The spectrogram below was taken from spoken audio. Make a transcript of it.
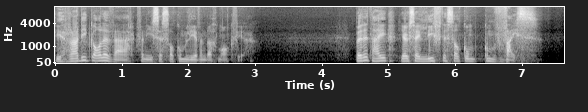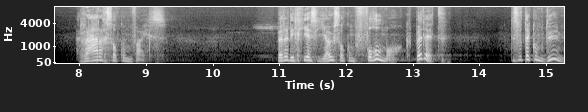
die radikale werk van Jesus sal kom lewendig maak vir jou. Bid dat hy jou sy liefde sal kom kom wys. Regtig sal kom wys. Bid dat die gees jou sal kom volmaak. Bid dit. Dis wat hy kom doen.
